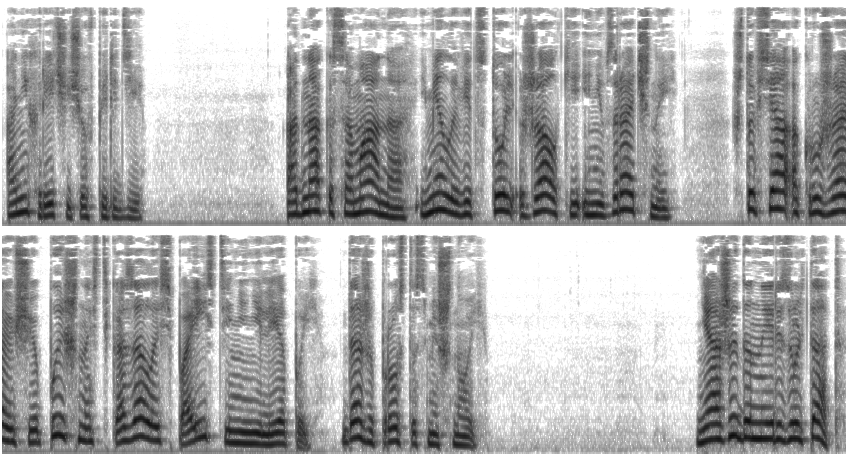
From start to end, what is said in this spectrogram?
о них речь еще впереди. Однако сама она имела вид столь жалкий и невзрачный, что вся окружающая пышность казалась поистине нелепой, даже просто смешной. Неожиданный результат,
